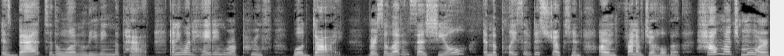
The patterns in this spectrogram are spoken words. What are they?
is bad to the one leaving the path. Anyone hating reproof will die. Verse 11 says, Sheol and the place of destruction are in front of Jehovah. How much more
